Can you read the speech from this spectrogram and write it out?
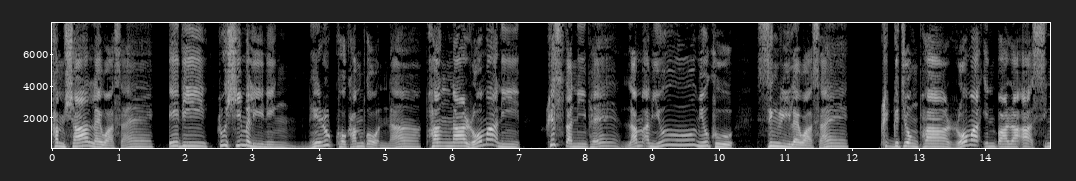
คำชาไลวาไซเอดีครูชิมลีนิงเนรุขอคำก่อนนาพังนาโรมานีคริสตานีเพลำอมิวมิวคูสิงรีไลวาไซคริกจงพาโรมาอินปาราอะสิง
